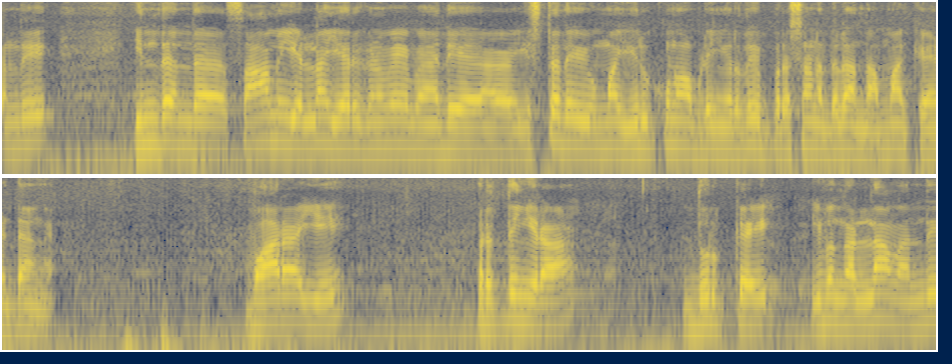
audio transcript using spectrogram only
வந்து இந்தந்த சாமிகள்லாம் ஏற்கனவே அது இஷ்ட தெய்வமாக இருக்கணும் அப்படிங்கிறது பிரசன்னத்தில் அந்த அம்மா கேட்டாங்க. வாராயி பிரித்திங்கிரா துர்க்கை இவங்கெல்லாம் வந்து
